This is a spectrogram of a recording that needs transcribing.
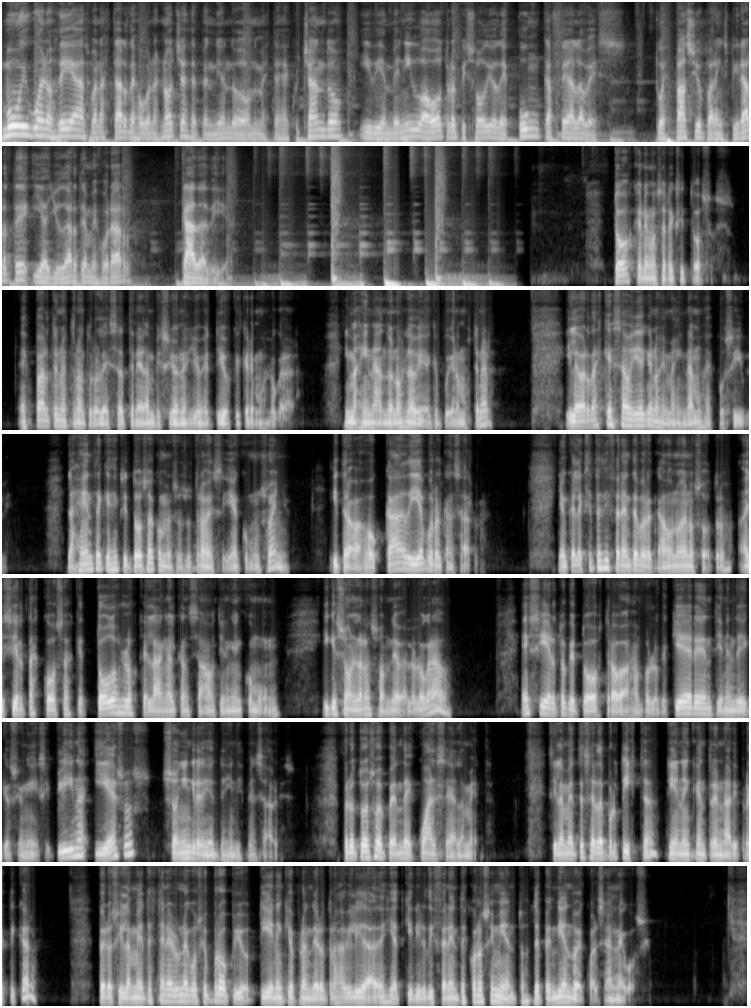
Muy buenos días, buenas tardes o buenas noches, dependiendo de dónde me estés escuchando, y bienvenido a otro episodio de Un Café a la vez, tu espacio para inspirarte y ayudarte a mejorar cada día. Todos queremos ser exitosos. Es parte de nuestra naturaleza tener ambiciones y objetivos que queremos lograr, imaginándonos la vida que pudiéramos tener. Y la verdad es que esa vida que nos imaginamos es posible la gente que es exitosa comenzó su travesía como un sueño y trabajó cada día por alcanzarlo. Y aunque el éxito es diferente para cada uno de nosotros, hay ciertas cosas que todos los que la han alcanzado tienen en común y que son la razón de haberlo logrado. Es cierto que todos trabajan por lo que quieren, tienen dedicación y disciplina y esos son ingredientes indispensables. Pero todo eso depende de cuál sea la meta. Si la meta es ser deportista, tienen que entrenar y practicar. Pero si la meta es tener un negocio propio, tienen que aprender otras habilidades y adquirir diferentes conocimientos dependiendo de cuál sea el negocio.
